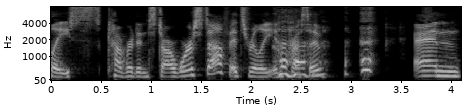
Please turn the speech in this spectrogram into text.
place covered in Star Wars stuff. It's really impressive. and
